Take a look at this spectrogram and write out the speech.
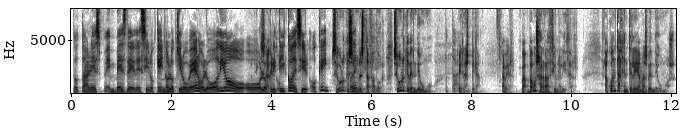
Total, es en vez de decir, ok, no lo quiero ver o lo odio o, lo critico, decir, ok. Seguro que es un estafador, seguro que vende humo. Total. Espera, espera. A ver, vamos a racionalizar. ¿A cuánta gente le llamas vende humos?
